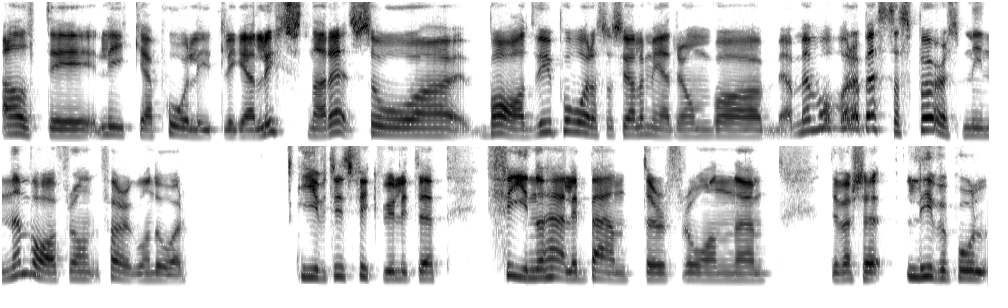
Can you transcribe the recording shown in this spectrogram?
alltid lika pålitliga lyssnare så bad vi på våra sociala medier om vad, ja, men vad våra bästa Spurs-minnen var från föregående år. Givetvis fick vi lite fin och härlig banter från eh, diverse Liverpool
